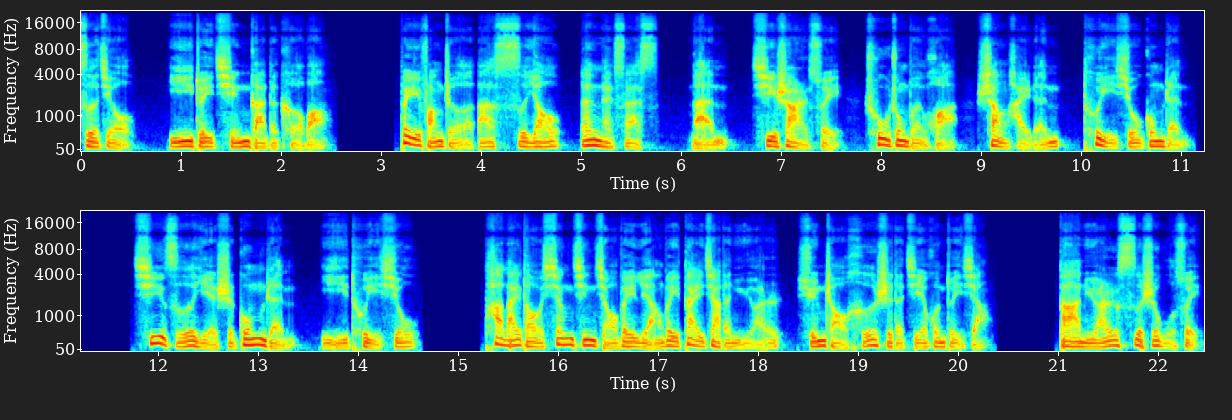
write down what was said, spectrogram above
四九一对情感的渴望。被访者 S 四幺 NSS 男，七十二岁，初中文化，上海人，退休工人，妻子也是工人，已退休。他来到相亲角为两位待嫁的女儿寻找合适的结婚对象。大女儿四十五岁，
